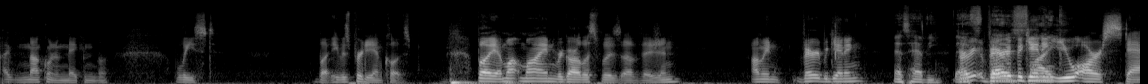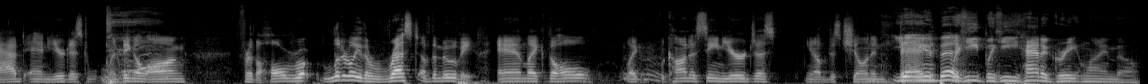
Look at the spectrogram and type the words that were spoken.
I'm not going to make him the least, but he was pretty damn close. But yeah, my, mine regardless was a Vision. I mean, very beginning, That's heavy. very That's- very that's beginning, like- you are stabbed and you're just limping along for the whole, literally the rest of the movie, and like the whole like Wakanda scene, you're just you know just chilling in Yeah, bed. in bed. But he but he had a great line though.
